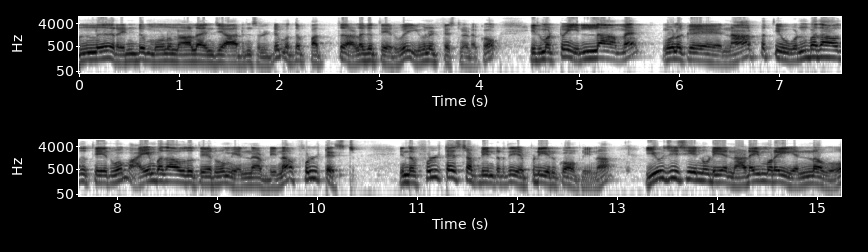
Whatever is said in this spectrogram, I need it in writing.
ஒன்று ரெண்டு மூணு நாலு அஞ்சு ஆறுன்னு சொல்லிட்டு மொத்தம் பத்து அழகு தேர்வு யூனிட் டெஸ்ட் நடக்கும். இது மட்டும் இல்லாமல் உங்களுக்கு நாற்பத்தி ஒன்பதாவது தேர்வும் ஐம்பதாவது தேர்வும் என்ன அப்படின்னா ஃபுல் டெஸ்ட் இந்த ஃபுல் டெஸ்ட் அப்படின்றது எப்படி இருக்கும் அப்படின்னா யூஜிசியினுடைய நடைமுறை என்னவோ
